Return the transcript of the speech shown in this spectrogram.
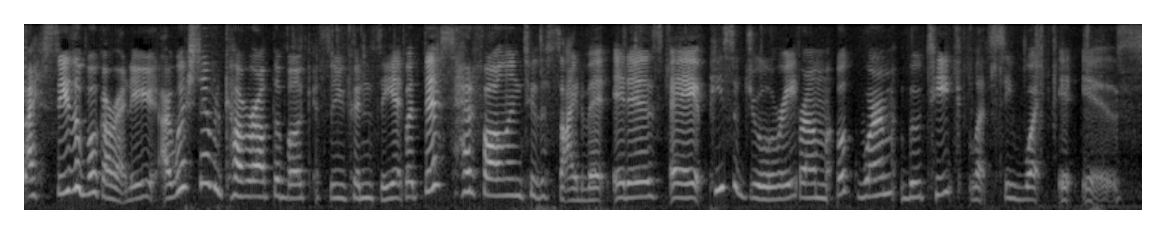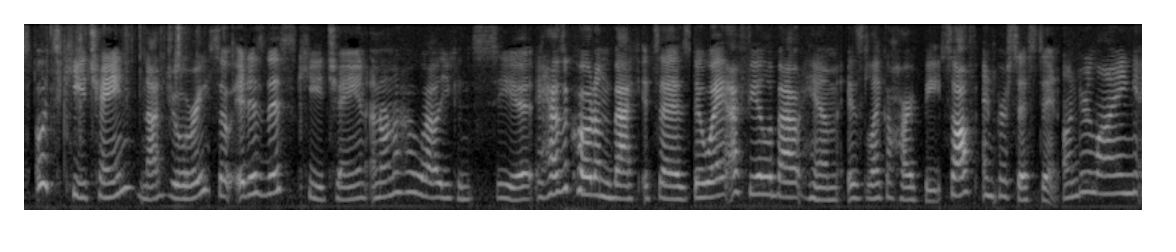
I see the book already. I wish they would cover up the book so you couldn't see it, but this had fallen to the side of it. It is a piece of jewelry from Bookworm Boutique. Let's see what it is. Oh, it's a keychain, not jewelry. So it is this keychain. I don't know how well you can see it. It has a quote on the back. It says, The way I feel about him is like a heartbeat, soft and persistent, underlying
